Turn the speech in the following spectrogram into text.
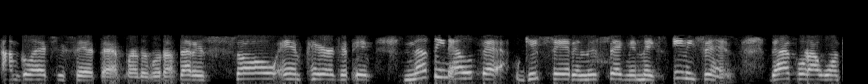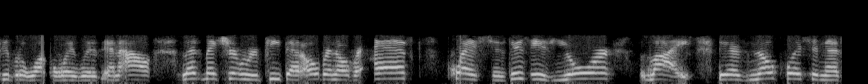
I'm glad you said that, Brother Rudolph. That is so imperative. If nothing else that gets said in this segment makes any sense, that's what I want people to walk away with. And I'll let's make sure we repeat that over and over. Ask questions. This is your life. There's no question that's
